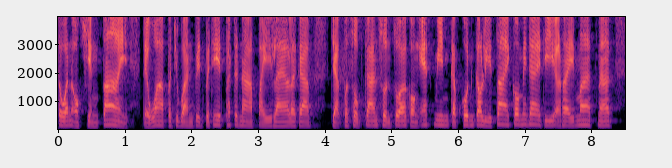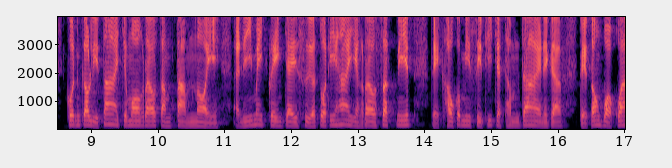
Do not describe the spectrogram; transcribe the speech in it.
ตะวันออกเฉียงใต้ แต่ว่าปัจจุบันเป็นประเทศพัฒนาไปแล้วละครับ จากประสบการณ์ส่วนตัวของแอดมินกับคนเกาหลีใต้ก็ไม่ได้ดีอะไรมากนัก คนเกาหลีใต้จะมองเราต่ำๆหน่อย อันนี้ไม่เกรงใจเสือตัวที่5อย่างเราสักนิด แต่เขาก็มีสิทธิ์ที่จะทำได้นะครับ แต่ต้องบอกว่า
